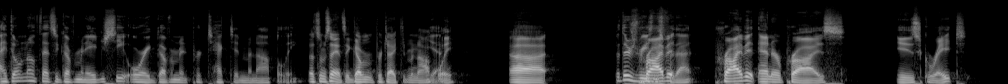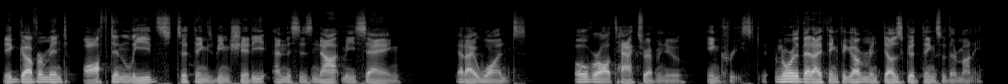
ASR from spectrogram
I don't know if that's a government agency or a government protected monopoly, that's what I'm saying. It's a government protected monopoly. Uh, but there's reasons private for that. private enterprise is great. Big government often leads to things being shitty, and this is not me saying that I want overall tax revenue increased, nor that I think the government does good things with their money.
